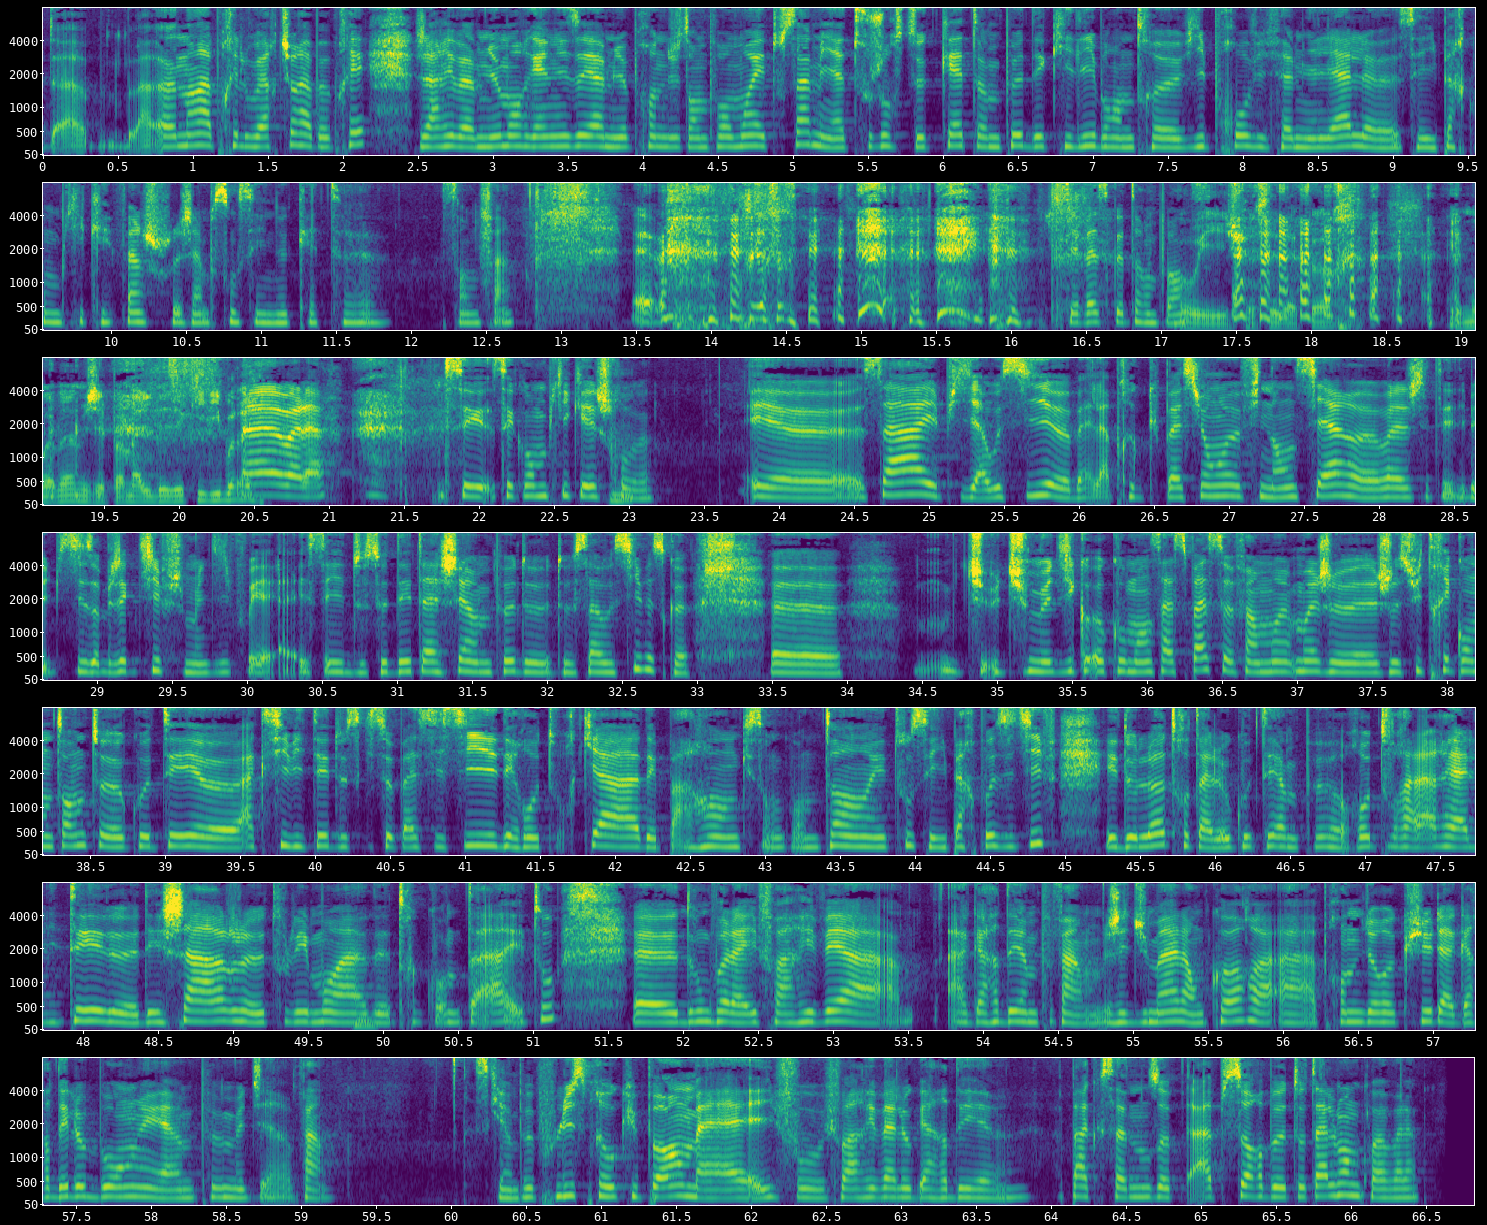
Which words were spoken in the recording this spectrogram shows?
un an après l'ouverture à peu près, j'arrive à mieux m'organiser, à mieux prendre du temps pour moi et tout ça. Mais il y a toujours cette quête un peu d'équilibre entre vie pro, vie familiale. Euh, C'est hyper compliqué. Enfin, j'ai l'impression que c'est une quête euh, sans fin. Euh, je sais pas ce que t'en penses. Oui, je suis assez d'accord. Et moi-même, j'ai pas mal déséquilibré. Ah, voilà. C'est, compliqué, je trouve. Et euh, ça, et puis il y a aussi euh, bah, la préoccupation financière. Voilà, j'étais des petits objectifs. Je me dis, il faut essayer de se détacher un peu de, de ça aussi, parce que tu, tu me dis co- comment ça se passe. Enfin, moi, moi, je, je suis très contente euh, côté euh, activité de ce qui se passe ici, des retours qu'il y a, des parents qui sont contents et tout. C'est hyper positif. Et de l'autre, t'as le côté un peu retour à la réalité de- des charges euh, tous les mois, des trucs compta et tout. Euh, donc voilà, il faut arriver à, à garder un peu. Enfin, j'ai du mal encore à, à prendre du recul, à garder le bon et à un peu me dire. Enfin, ce qui est un peu plus préoccupant, mais il faut, il faut arriver à le garder, euh, pas que ça nous absorbe totalement, quoi. Voilà.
